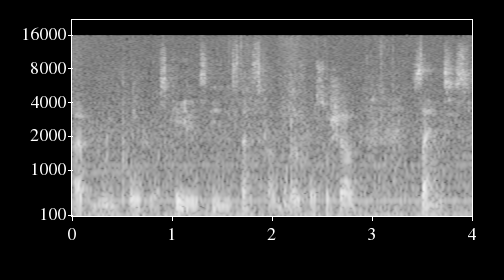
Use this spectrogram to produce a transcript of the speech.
help you improve your skills in statistical model for social sciences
